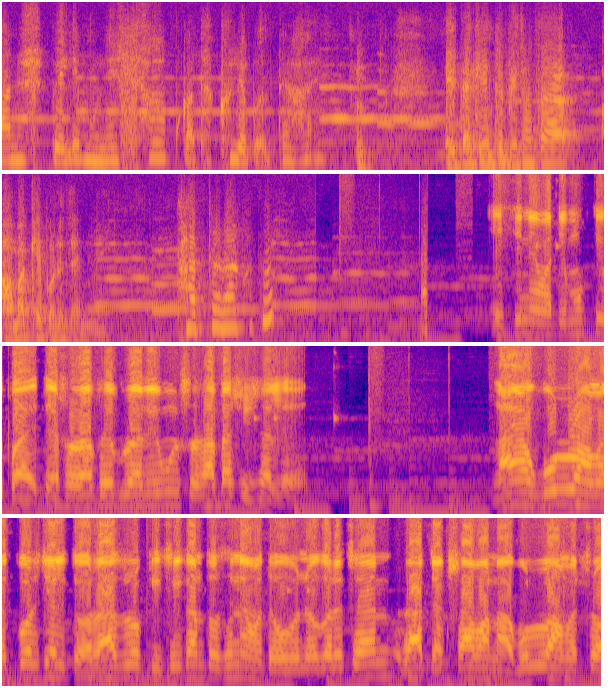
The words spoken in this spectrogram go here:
মানুষ পেলে মনের সব কথা খুলে বলতে হয়। এটা কিন্তু বিধাতা আমাকে বলে দেননি। ঠাট্টা রাখো তো। এই সিনেমাটি মুক্তি পায় তেসরা ফেব্রুয়ারি উনিশশো সাতাশি সালে। নায়ক বুল্লু আহমেদ পরিচালিত রাজলক্ষ্মী শ্রীকান্ত সিনেমাতে অভিনয় করেছেন রাজ্জাক শাবানা বুল্লু আহমেদ সহ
